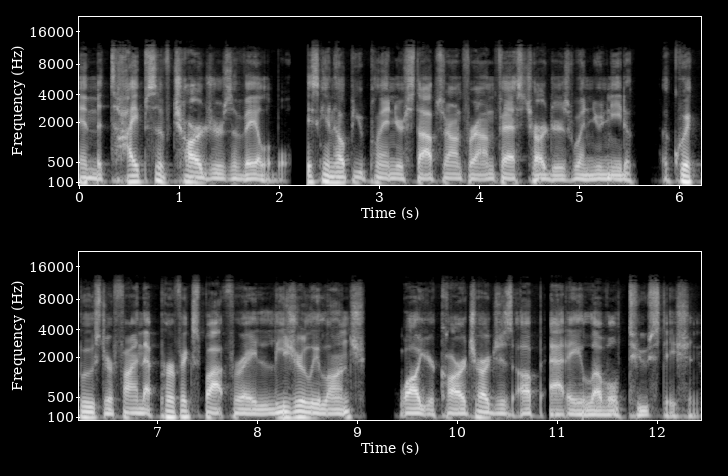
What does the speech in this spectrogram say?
and the types of chargers available. This can help you plan your stops around for on fast chargers when you need a, a quick boost or find that perfect spot for a leisurely lunch while your car charges up at a level 2 station.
